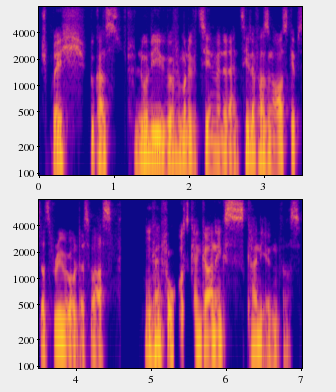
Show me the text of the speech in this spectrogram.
Sprich, du kannst nur die Würfel modifizieren, wenn du deine Zielerfassung ausgibst als Reroll. Das war's. Mhm. Kein Fokus, kein gar nichts, kein irgendwas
